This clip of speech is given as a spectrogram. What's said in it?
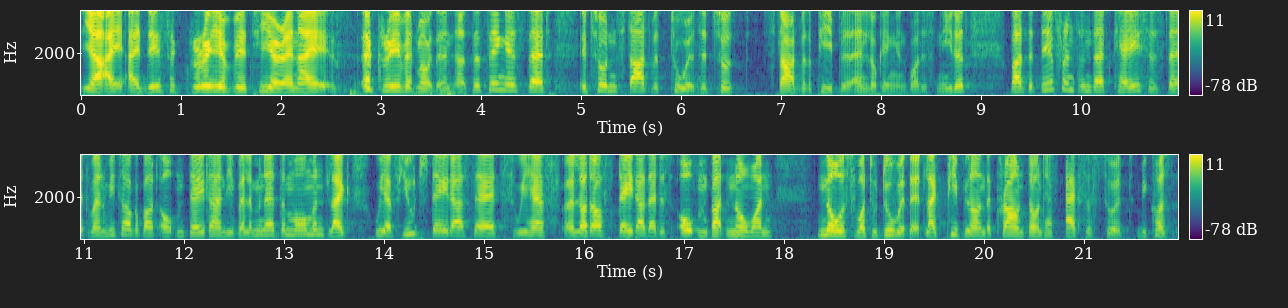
yeah, I, I, disagree a bit here, and I agree with more. And, uh, the thing is that it shouldn't start with tools. It should start with the people and looking at what is needed. But the difference in that case is that when we talk about open data and development at the moment, like we have huge data sets, we have a lot of data that is open, but no one knows what to do with it. Like people on the ground don't have access to it because,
